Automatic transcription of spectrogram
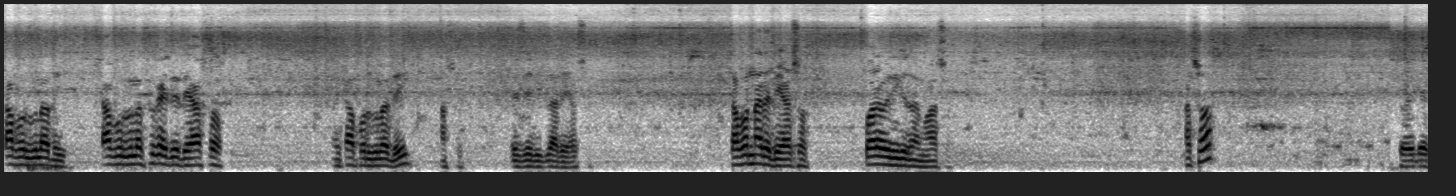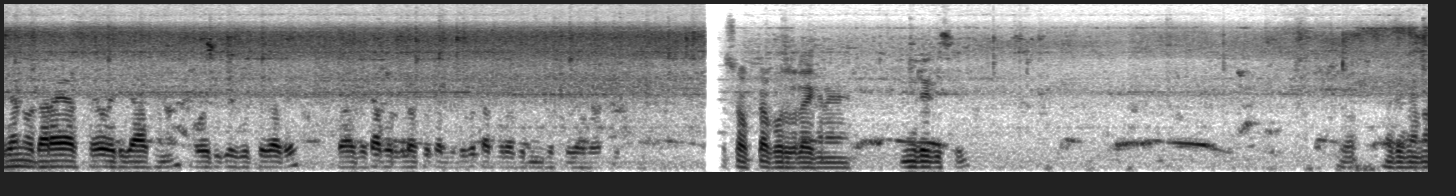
কাপড়গুলা দিই। কাপড়গুলো শুকাইতে দে আসো। ওই কাপড়গুলো দিই, আসো। এই যে দিকলা দিয়ে আসো। কাপড় না রে দিয়ে আসো। পরে ওইদিকে যাব, আসো। আসো। ওই দেখেন, ও দাঁড়ায় আসছে ওইদিকে আসে না। ওইদিকে ঘুরতে যাবে। তো আগে শুকাতে দেবো, তারপর ওকে ঘুরতে যাব সব কাপড়গুলো এখানে মেরে দিছি তো এই ও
